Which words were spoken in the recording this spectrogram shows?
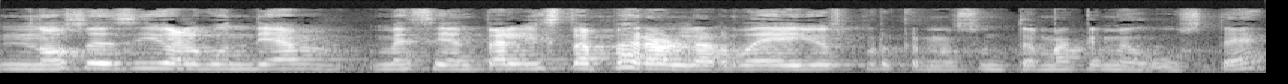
no sé si algún día me sienta lista para hablar de ellos porque no es un tema que me guste.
